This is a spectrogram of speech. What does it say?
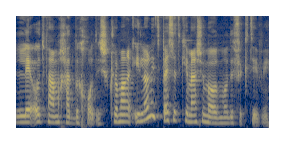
לעוד פעם אחת בחודש. כלומר, היא לא נתפסת כמשהו מאוד מאוד אפקטיבי.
